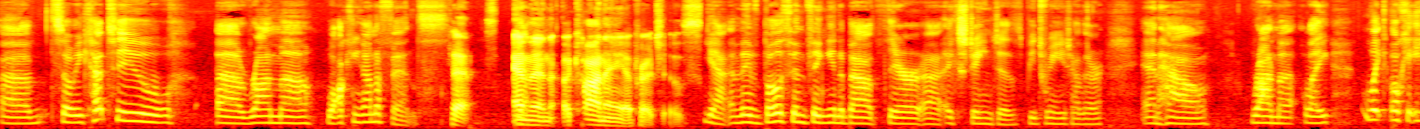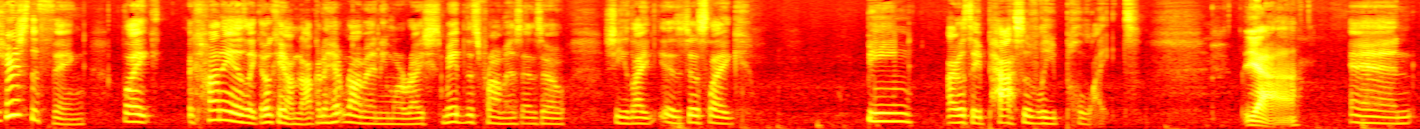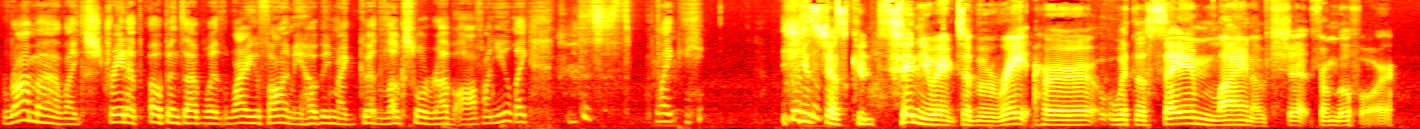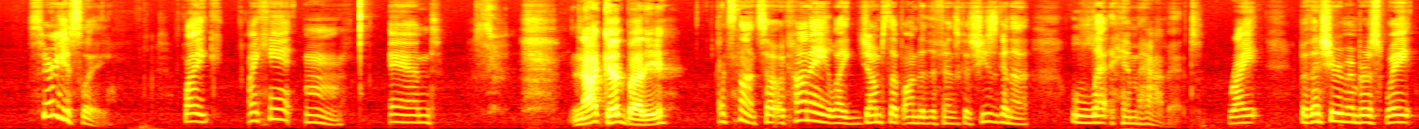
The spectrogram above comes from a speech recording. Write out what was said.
Um, so we cut to uh, Ranma walking on a fence. Fence. And then Akane approaches. Yeah, and they've both been thinking about their uh, exchanges between each other and how Ranma, like, like okay, here's the thing, like Akane is like, okay, I'm not gonna hit Ranma anymore, right? She's made this promise, and so she like is just like being, I would say, passively polite. Yeah. And Rama like straight up opens up with, "Why are you following me? Hoping my good looks will rub off on you." Like, this is like he- He's just continuing to berate her with the same line of shit from before. seriously, like I can't. Mm. And Not good, buddy. it's not so. Akane like jumps up onto the fence because she's gonna let him have it, right? But then she remembers, wait.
